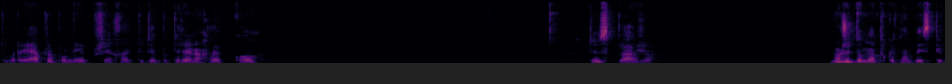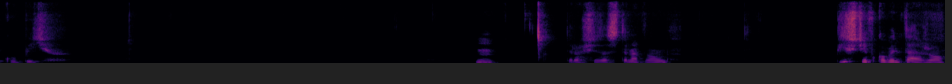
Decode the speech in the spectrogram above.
Dobra, ja proponuję przejechać tutaj po terenach lekko. Tu jest plaża. Może dom na przykład na wyspie kupić. Hmm. Teraz się zastanawiam. Piszcie w komentarzu.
